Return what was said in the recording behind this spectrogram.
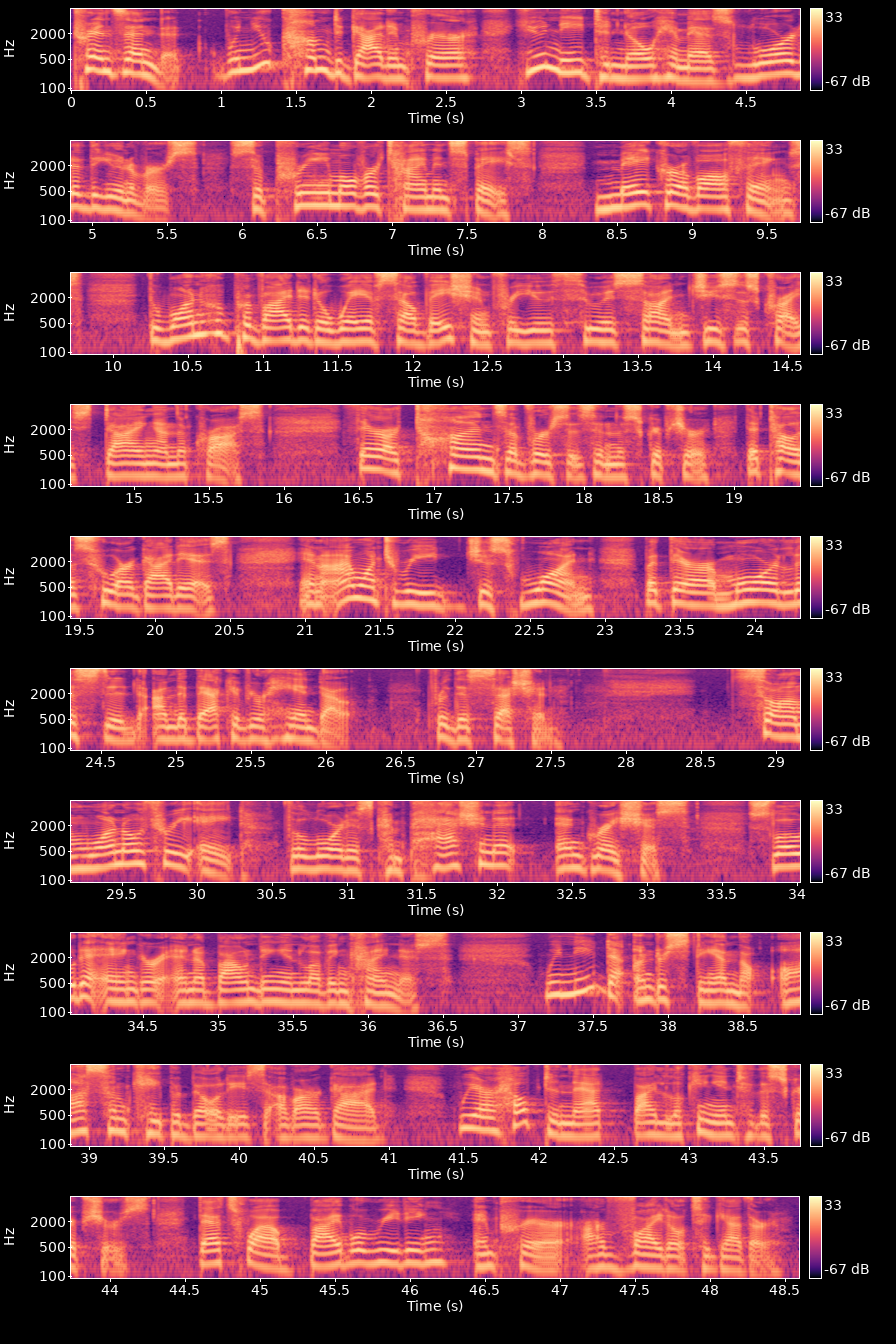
Transcendent. When you come to God in prayer, you need to know Him as Lord of the universe, supreme over time and space, maker of all things, the one who provided a way of salvation for you through His Son, Jesus Christ, dying on the cross. There are tons of verses in the scripture that tell us who our God is. And I want to read just one, but there are more listed on the back of your handout for this session. Psalm 103:8 The Lord is compassionate and gracious, slow to anger, and abounding in loving kindness. We need to understand the awesome capabilities of our God. We are helped in that by looking into the scriptures. That's why Bible reading and prayer are vital together.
